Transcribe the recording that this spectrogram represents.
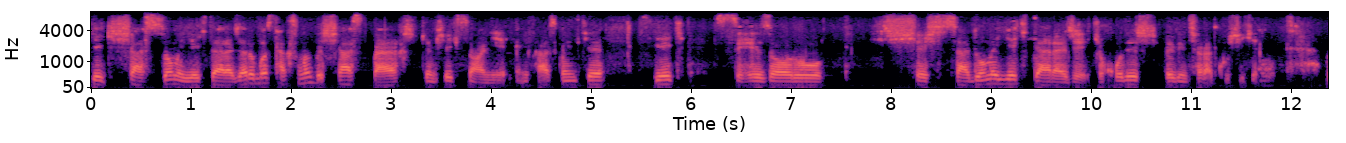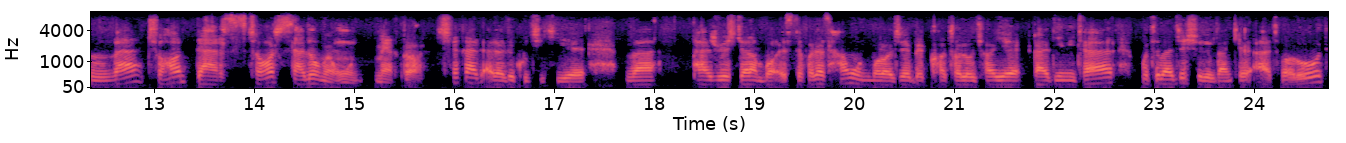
یک شستم یک درجه رو باز تقسیم به 60 بخش که میشه یک ثانیه. یعنی فرض کنید که یک سه هزار و شش صدم یک درجه که خودش ببین چقدر کوچیکه. و چهار درس چهار صدم اون مقدار. چقدر عدد کوچیکیه؟ و پژوهشگران با استفاده از همون مراجعه به کاتالوگ های قدیمی تر متوجه شده بودن که اتارود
